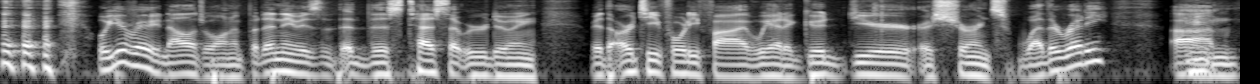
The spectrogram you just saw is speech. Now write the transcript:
well, you're very knowledgeable on it. But anyways, this test that we were doing, we had the RT45. We had a Goodyear Assurance Weather Ready. Um,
